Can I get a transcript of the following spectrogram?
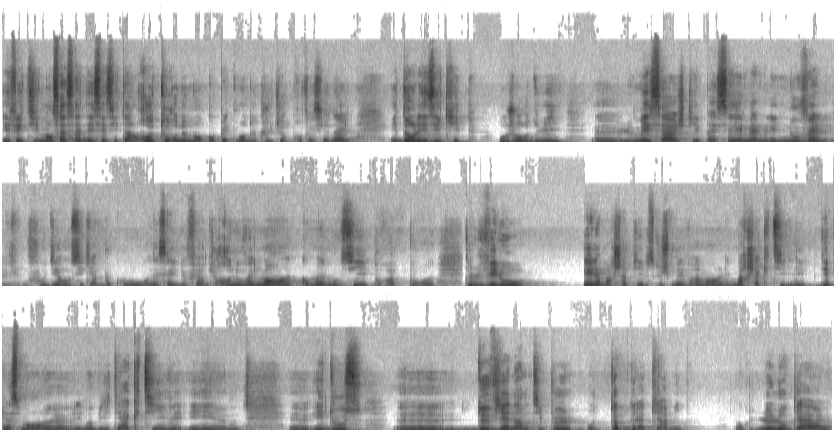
effectivement, ça, ça nécessite un retournement complètement de culture professionnelle. Et dans les équipes, Aujourd'hui, euh, le message qui est passé, et même les nouvelles, il faut dire aussi qu'il y a beaucoup, on essaye de faire du renouvellement hein, quand même aussi, pour, euh, que le vélo et la marche à pied, parce que je mets vraiment les marches actives, les déplacements, euh, les mobilités actives et, douces, deviennent un petit peu au top de la pyramide. Donc le local,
